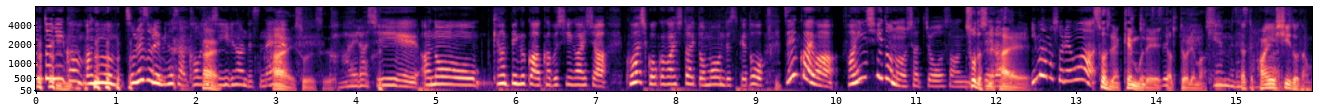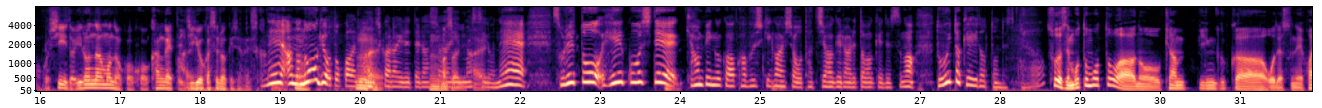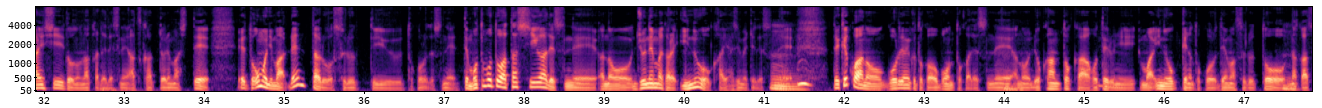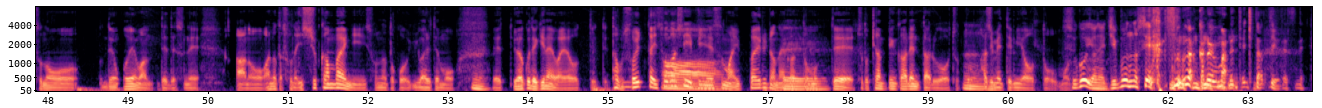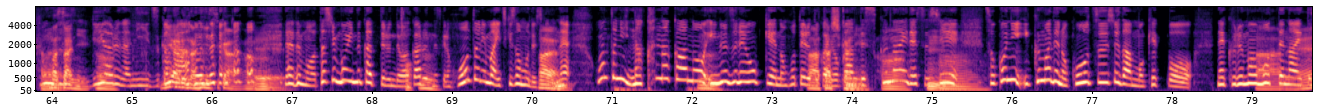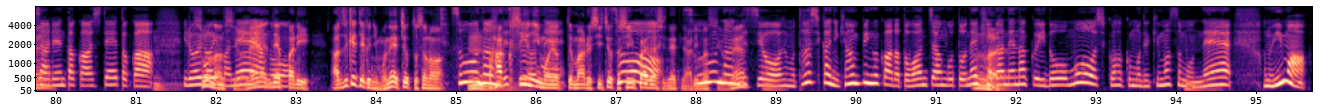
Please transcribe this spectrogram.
本当にか あのそれぞれ皆さん顔写真入りなんですね。はい、そうです。可愛らしい。あのキャンピングカー株式会社詳しくお伺いしたいと思うんですけど前回はファインシードの社長さんでそうですねいらっしゃるはい。今もそれはそうですね。兼務でやっております。兼務ですだってファインシードだもんこうシード。いろんなものをこうこう考えて事業化するわけじゃないですか、ね、あのうん農業とかにもうん力入れてらっしゃいますよね、それと並行してキャンピングカー株式会社を立ち上げられたわけですがどういった経緯だったんですか？そうですね。もともとは、あの、キャンピングカーをですね、ファインシードの中でですね、扱っておりまして、えっと、主にまあ、レンタルをするっていうところですね。で、もともと私がですね、あの、10年前から犬を飼い始めてですね、うんで、結構あの、ゴールデンウィークとかお盆とかですね、あの、旅館とかホテルに、まあ、犬 OK のところを電話すると、うん。なんかその、でお電話でですね、あのあなたそんな1週間前にそんなとこ言われても、うん。え予約できないわよって言って多分そういった忙しいビジネスマンいっぱいいるんじゃないかと思って、ちょっとキャンピングカーレンタルをちょっと始めてみようと思って、すごいよね。自分の生活の中から生まれてきたっていうですね、まさに。リアルななニーズかリアルななニーズ感、うんえ。いやでも私も犬飼ってるんでわかるんですけど、本当にまあ市木さんもですけどね、はい本当になかなかあの、うん。犬連れ OK のホテルとか旅館って少ないですし、うん。そこに行くまでの交通手段も結構ね車持ってないとじゃあレンタカーしてとか、うん。いろいろ今ねあのでやっぱり預けていくにもねちょっとそのそうなん拍ですよ。ね、数にもよってもあるしちょっと心配だしねってのありますよそう。なんねですよ、でも確かにキャンピングカーだとワンちゃんごとね、うん気兼ねなく移動も宿泊もできますもんね、あの今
